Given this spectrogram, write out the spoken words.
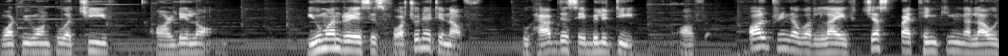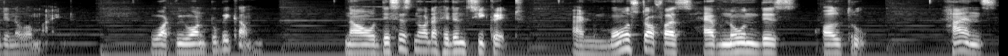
what we want to achieve all day long. Human race is fortunate enough to have this ability of altering our life just by thinking aloud in our mind what we want to become. Now, this is not a hidden secret, and most of us have known this all through. Hence,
